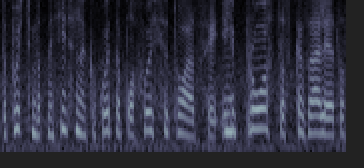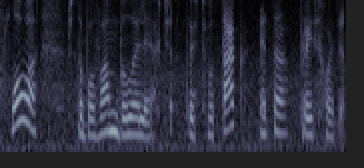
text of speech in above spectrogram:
допустим, относительно какой-то плохой ситуации, или просто сказали это слово, чтобы вам было легче. То есть вот так это происходит.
